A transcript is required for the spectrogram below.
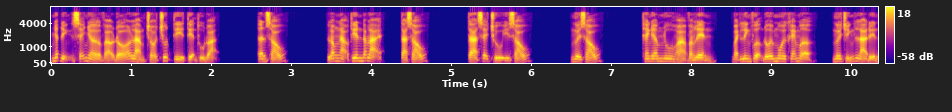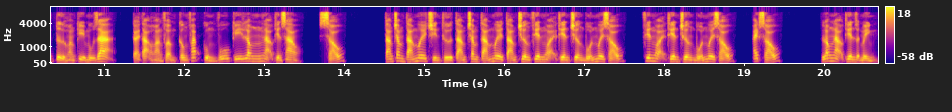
nhất định sẽ nhờ vào đó làm cho chút ti tiện thủ đoạn. Ân sáu. Long ngạo thiên đáp lại, ta sáu. Ta sẽ chú ý sáu. Ngươi sáu. Thanh âm nhu hòa vang lên, bạch linh phượng đôi môi khẽ mở, ngươi chính là đến từ hoàng kỳ mũ dạ cải tạo hoàng phẩm công pháp cùng vũ kỹ long ngạo thiên sao? Sáu. Tám trăm tám mươi chín thứ tám trăm tám mươi tám chương phiên ngoại thiên chương bốn mươi sáu, phiên ngoại thiên chương bốn mươi sáu, ách sáu. Long ngạo thiên giật mình,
